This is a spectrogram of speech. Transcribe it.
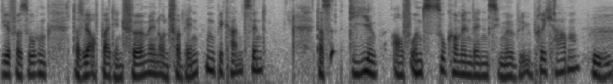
Wir versuchen, dass wir auch bei den Firmen und Verbänden bekannt sind, dass die auf uns zukommen, wenn sie Möbel übrig haben mhm.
